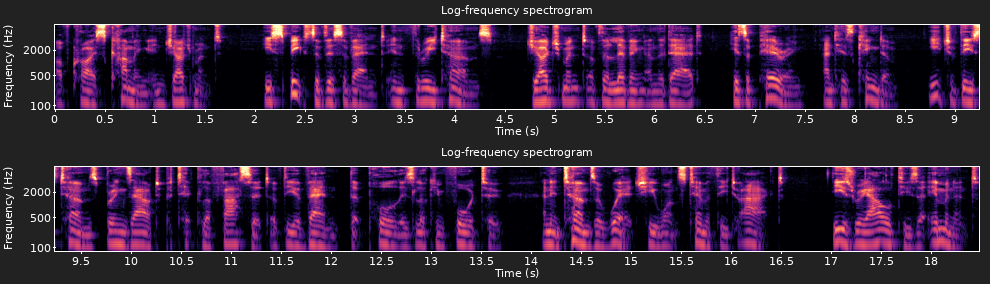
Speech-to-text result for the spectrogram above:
of Christ's coming in judgment. He speaks of this event in three terms judgment of the living and the dead, his appearing, and his kingdom. Each of these terms brings out a particular facet of the event that Paul is looking forward to, and in terms of which he wants Timothy to act. These realities are imminent,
